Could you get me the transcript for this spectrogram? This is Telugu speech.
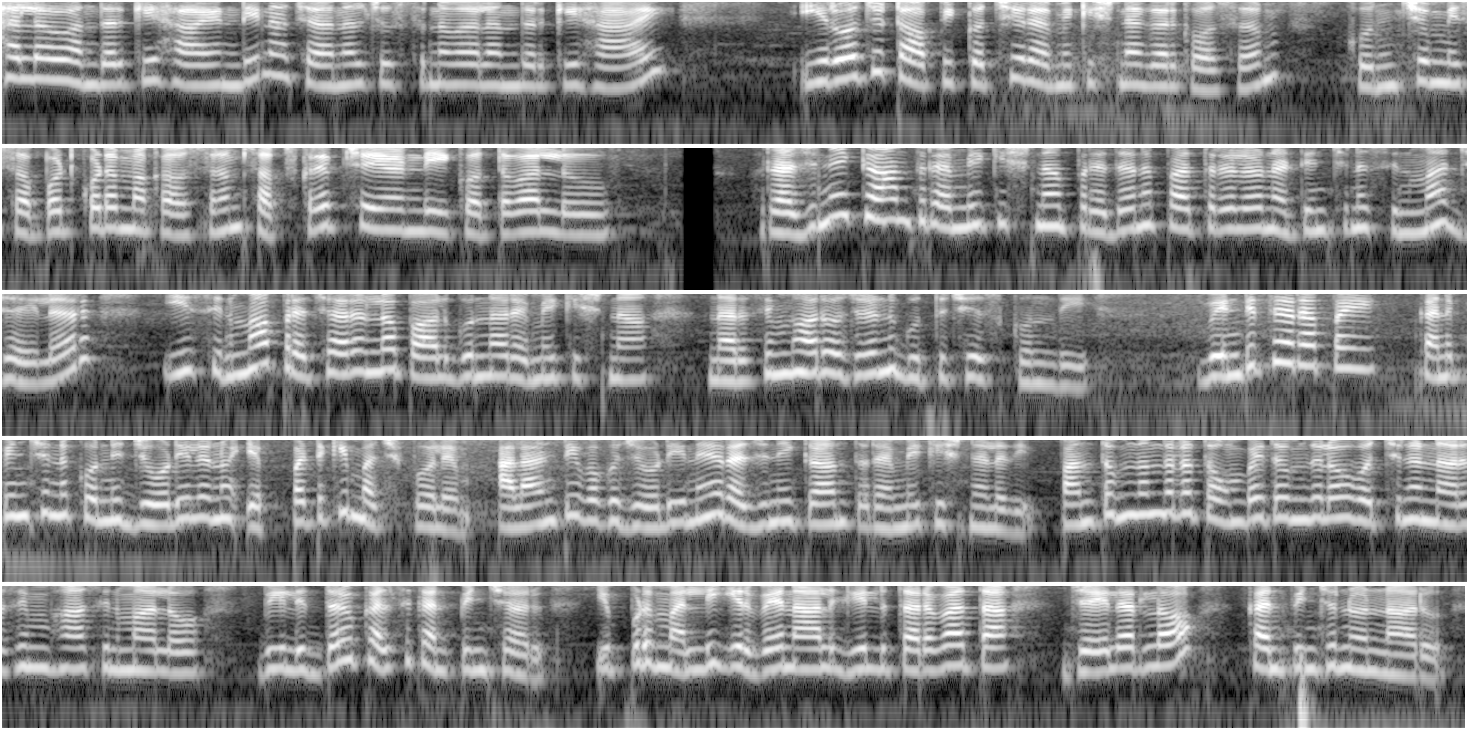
హలో అందరికీ హాయ్ అండి. నా ఛానల్ చూస్తున్న వాళ్ళందరికీ హాయ్. ఈరోజు టాపిక్ వచ్చి రమ్యకృష్ణ గారి కోసం. కొంచెం మీ సపోర్ట్ కూడా మాకు అవసరం. సబ్స్క్రైబ్ చేయండి కొత్త వాళ్ళు. రజనీకాంత్ రమ్యకృష్ణ ప్రధాన పాత్రలో నటించిన సినిమా జైలర్. ఈ సినిమా ప్రచారంలో పాల్గొన్న రమ్యకృష్ణ నరసింహ రోజులను గుర్తు చేసుకుంది. వెండితెరపై కనిపించిన కొన్ని జోడీలను ఎప్పటికీ మర్చిపోలేం. అలాంటి ఒక జోడీనే రజనీకాంత్ రమ్యకృష్ణలది. పంతొమ్మిది వందల తొంభై తొమ్మిదిలో వచ్చిన నరసింహ సినిమాలో వీళ్ళిద్దరూ కలిసి కనిపించారు. ఇప్పుడు మళ్ళీ ఇరవై నాలుగేళ్ళ తర్వాత జైలర్లో కనిపించనున్నారు.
